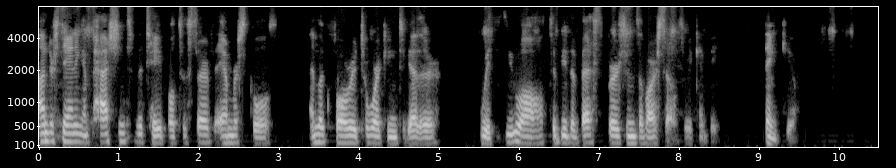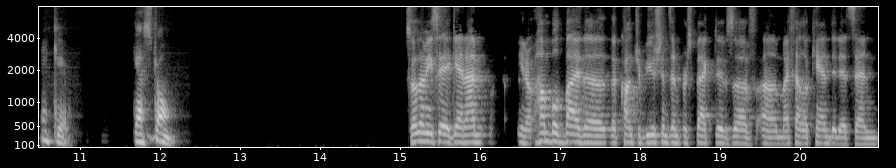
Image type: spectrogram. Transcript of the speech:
understanding, and passion to the table to serve the Amherst schools and look forward to working together with you all to be the best versions of ourselves we can be. Thank you. Thank you. Gaston? So let me say again, I'm you know humbled by the the contributions and perspectives of uh, my fellow candidates, and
